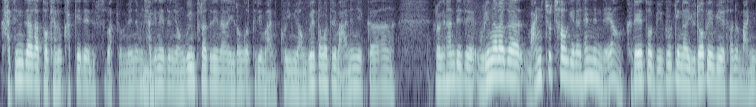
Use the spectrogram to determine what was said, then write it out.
가진 자가 더 계속 갖게 될 수밖에 없는 왜냐면 음. 자기네들은 연구 인프라들이나 이런 것들이 많고 이미 연구했던 것들이 많으니까 그러긴 한데 이제 우리나라가 많이 쫓아오기는 했는데요. 그래도 미국이나 유럽에 비해서는 많이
